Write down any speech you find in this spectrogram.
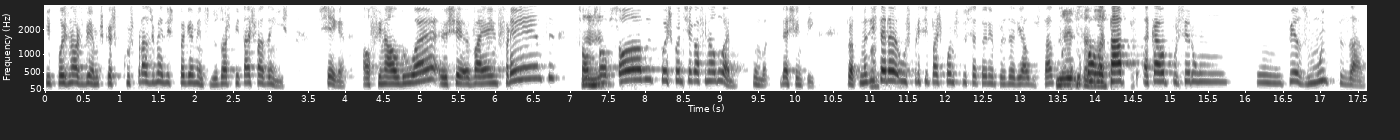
E depois nós vemos que, as, que os prazos médios de pagamentos dos hospitais fazem isto. Chega ao final do ano, vai em frente, sobe, uhum. sobe, sobe, depois quando chega ao final do ano, pumba, deixa em pique. Pronto, mas isto era os principais pontos do setor empresarial do Estado, do qual a TAP acaba por ser um, um peso muito pesado.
